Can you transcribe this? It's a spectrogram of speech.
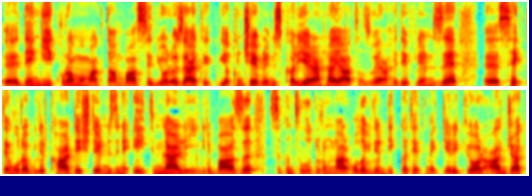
E, dengeyi kuramamaktan bahsediyor. Özellikle yakın çevreniz, kariyer hayatınız veya hedeflerinize e, sekte vurabilir. Kardeşleriniz yine eğitimlerle ilgili bazı sıkıntılı durumlar olabilir. Dikkat etmek gerekiyor. Ancak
